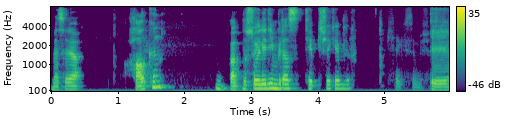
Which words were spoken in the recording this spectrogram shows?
Mesela halkın bak bu söylediğim biraz tepki çekebilir. Çeksin bir şey. E,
